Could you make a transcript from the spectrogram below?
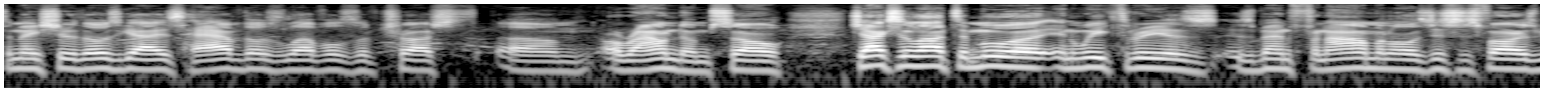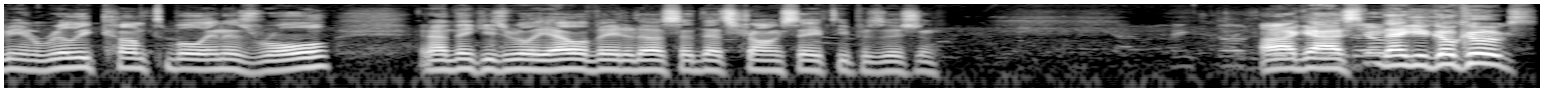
to make sure those guys have those levels of trust um, around them. So Jackson Latamua in week three has, has been phenomenal, just as far as being really comfortable in his role. And I think he's really elevated us at that strong safety position. All right, guys. Thank you. Go Cougs.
